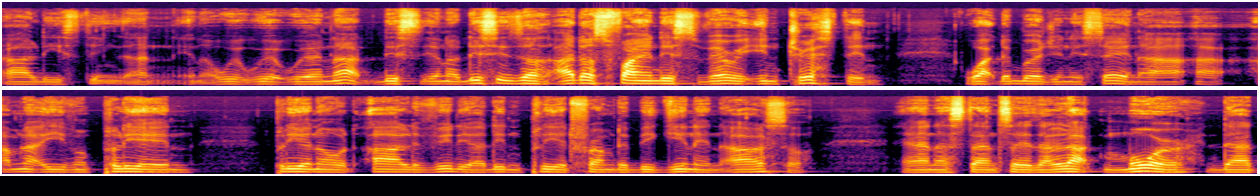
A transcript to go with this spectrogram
all these things. And, you know, we, we, we're not. This, you know, this is, a, I just find this very interesting, what the Virgin is saying. I, I, I'm not even playing, playing out all the video. I didn't play it from the beginning also. And I understand. So there's a lot more that,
